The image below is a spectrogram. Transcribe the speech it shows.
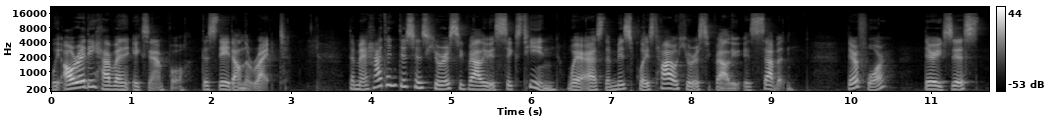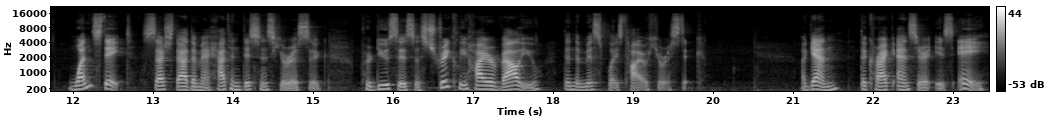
We already have an example, the state on the right. The Manhattan distance heuristic value is 16, whereas the misplaced tile heuristic value is 7. Therefore, there exists one state such that the Manhattan distance heuristic produces a strictly higher value than the misplaced tile heuristic. Again, the correct answer is A.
